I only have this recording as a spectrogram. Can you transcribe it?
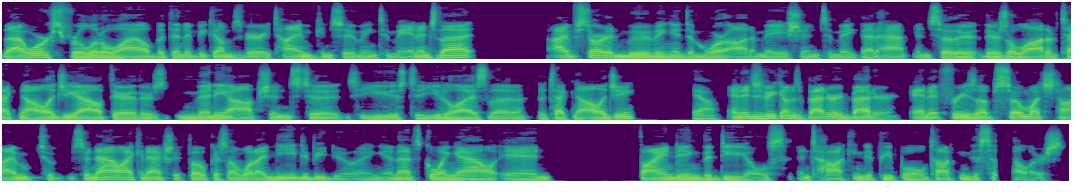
That works for a little while, but then it becomes very time consuming to manage that. I've started moving into more automation to make that happen. So there, there's a lot of technology out there. There's many options to to use to utilize the the technology. Yeah. And it just becomes better and better. And it frees up so much time to so now I can actually focus on what I need to be doing. And that's going out and finding the deals and talking to people, talking to sellers.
